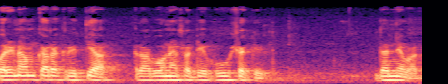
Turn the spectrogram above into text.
परिणामकारकरित्या राबवण्यासाठी होऊ शकेल. धन्यवाद.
